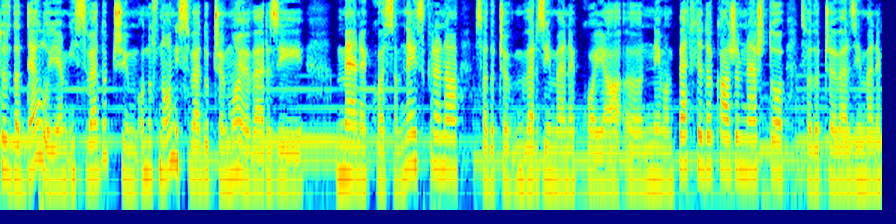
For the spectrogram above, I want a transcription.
to da delujem i svedočim, odnosno oni svedoče moje verziji mene koja sam neiskrena, svedoče verziji mene koja uh, nemam petlje da kažem nešto, svedoče verziji mene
